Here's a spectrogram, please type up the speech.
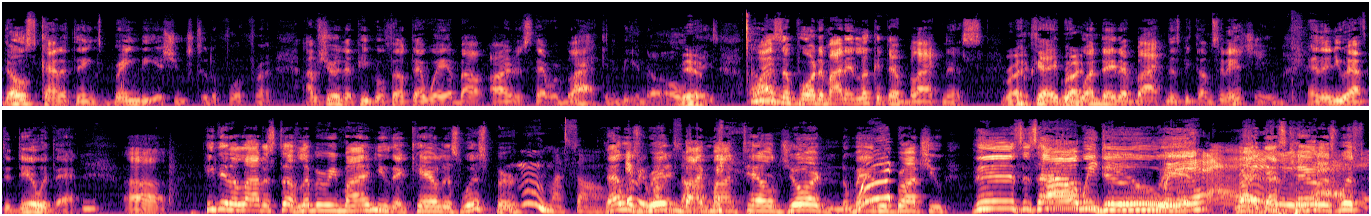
Those kind of things bring the issues to the forefront. I'm sure that people felt that way about artists that were black in the in the old Yeah. days. Oh, I support them. I didn't look at their blackness. Right. Okay, but Right. one day their blackness becomes an issue, and then you have to deal with that. Uh, he did a lot of stuff. Let me remind you that "Careless Whisper." Mm, my song. That was Every written by song. Montel Jordan, the man who brought you "This Is How, How We We Do Do It." It. Right, that's Hey, Careless Whisper.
